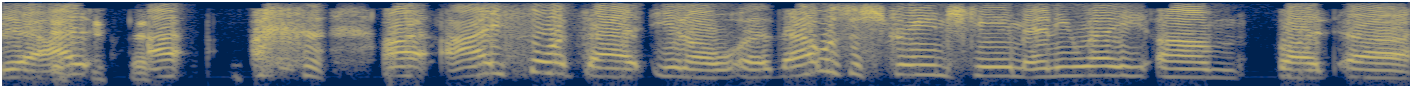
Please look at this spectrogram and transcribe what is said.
yeah, I, I I I thought that you know uh, that was a strange game anyway, um, but uh,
